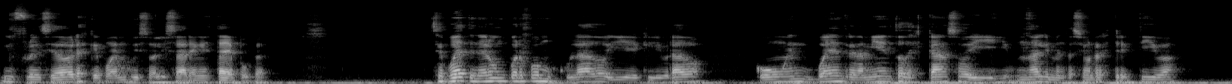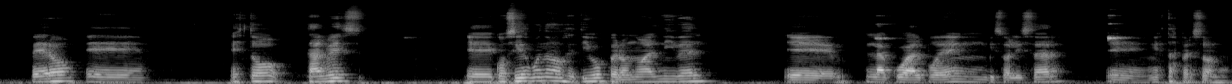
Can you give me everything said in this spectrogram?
influenciadores que podemos visualizar en esta época. Se puede tener un cuerpo musculado y equilibrado con un buen entrenamiento, descanso y una alimentación restrictiva. Pero eh, esto tal vez consigues buenos objetivos, pero no al nivel eh, la cual pueden visualizar en estas personas.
